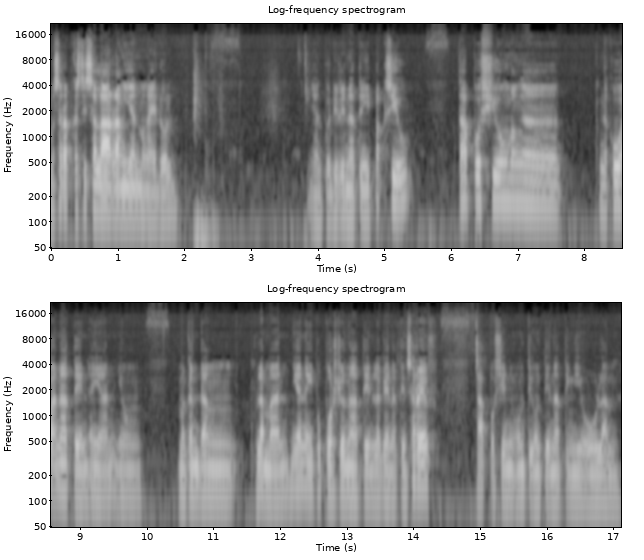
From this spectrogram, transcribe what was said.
Masarap kasi sa larang yan mga idol. Yan, pwede rin natin ipaksiw. Tapos yung mga nakuha natin, ayan, yung magandang laman, yan ang ipoporsyon natin, lagay natin sa ref. Tapos yan yung unti-unti nating iulam.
